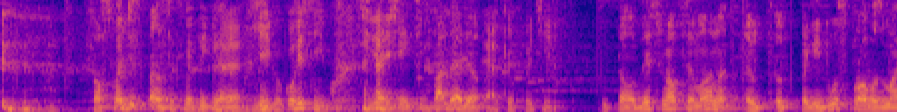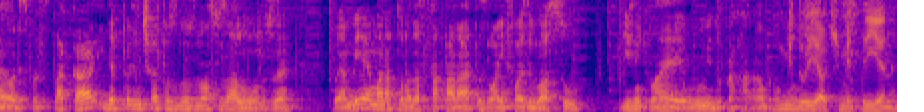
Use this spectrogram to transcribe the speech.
Só se foi a distância que foi pequena. É, cinco, eu corri cinco. Tinha gente dedéu. É, a que eu fui tinha. Então, desse final de semana, eu, eu peguei duas provas maiores para destacar e depois a gente vai para os nossos alunos, né? Foi a meia maratona das cataratas, lá em Foz do Iguaçu. Dizem que lá é úmido pra caramba. Úmido e altimetria, né?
